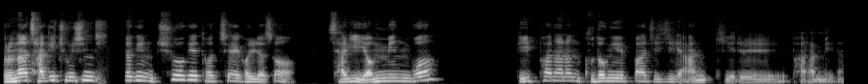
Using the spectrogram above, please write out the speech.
그러나 자기 중심적인 추억의 덫에 걸려서 자기 연민과 비판하는 구덩이에 빠지지 않기를 바랍니다.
